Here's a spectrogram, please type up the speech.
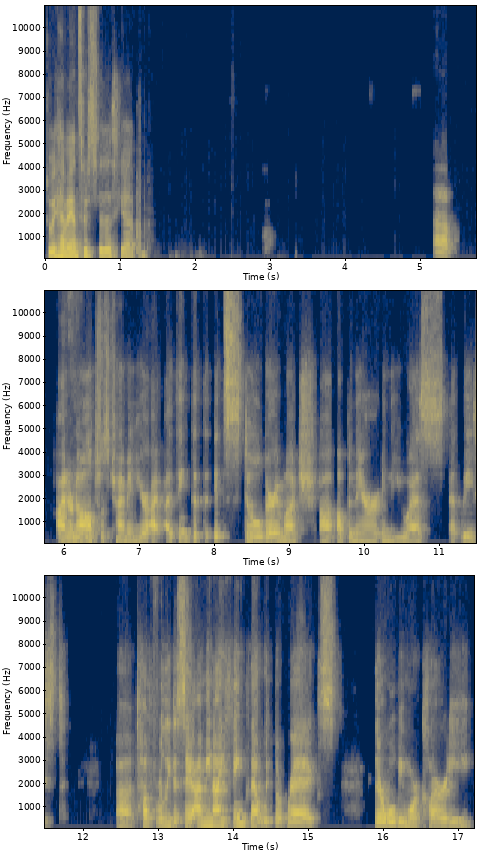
do we have answers to this yet? Uh, I don't know. I'll just chime in here. I, I think that it's still very much uh, up in the air in the US, at least. Uh, tough, really, to say. I mean, I think that with the regs, there will be more clarity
